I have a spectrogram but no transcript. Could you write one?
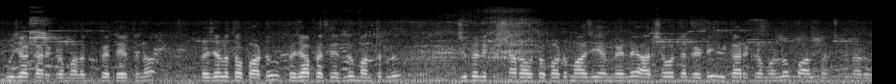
పూజా కార్యక్రమాలకు పెద్ద ఎత్తున ప్రజలతో పాటు ప్రజాప్రతినిధులు మంత్రులు జుబెల్లి కృష్ణారావుతో పాటు మాజీ ఎమ్మెల్యే హర్షవర్ధన్ రెడ్డి ఈ కార్యక్రమంలో పాల్పంచుకున్నారు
